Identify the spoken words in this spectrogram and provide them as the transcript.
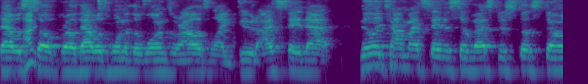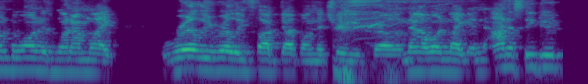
That was I- so, bro. That was one of the ones where I was like, dude, I say that. The only time I say the Sylvester still stoned one is when I'm like really, really fucked up on the trees, bro. And that one, like, and honestly, dude,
